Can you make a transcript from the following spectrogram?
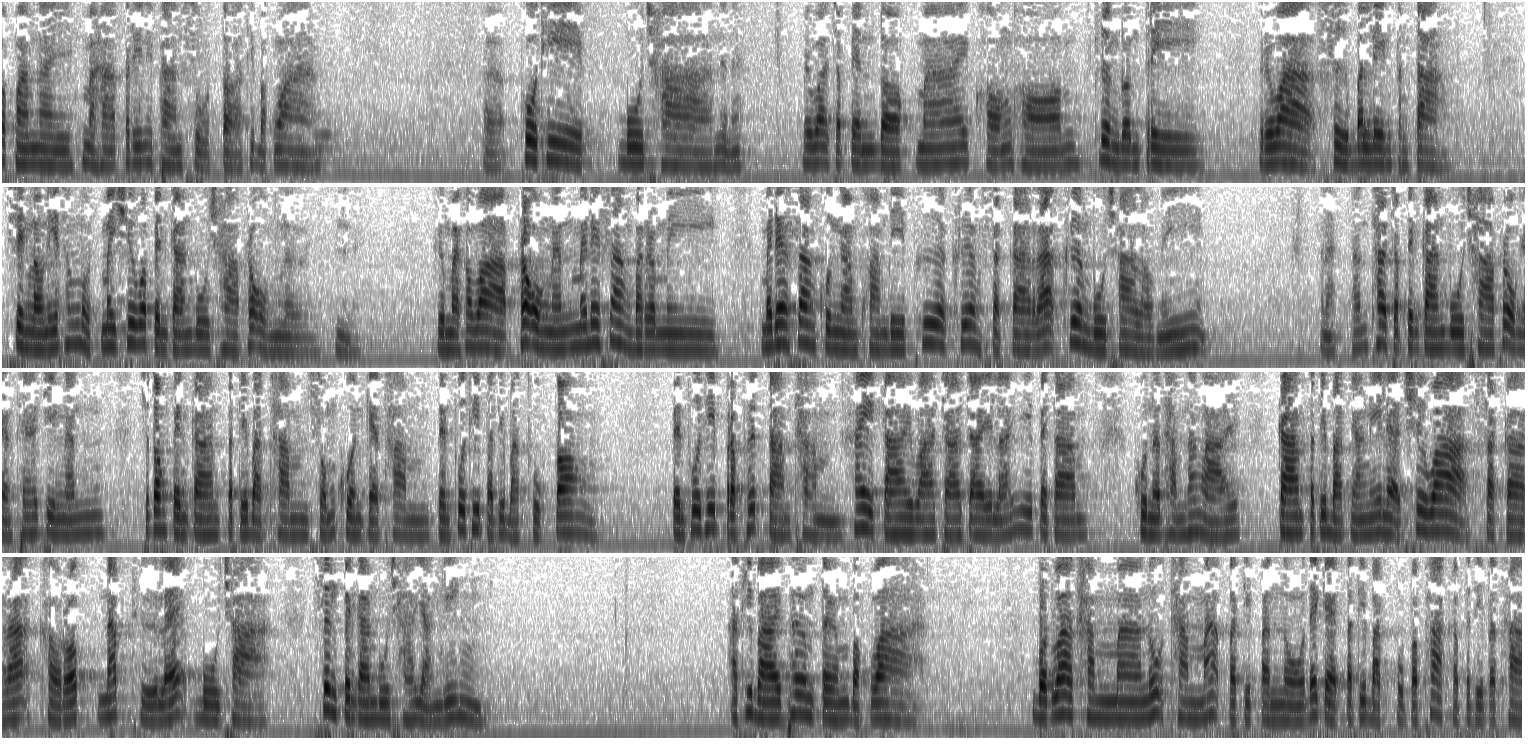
ข้อความในมหาปรินิพานสูตรต่อที่บอกว่าผู้ที่บูชาเนี่ยนะไม่ว่าจะเป็นดอกไม้ของหอม เครื่องดนตรี หรือว่าสื่อบรรเลงต่างๆสิ่งเหล่านี้ทั้งหมดไม่เชื่อว่าเป็นการบูชาพระองค์เลยนี่นะคือหมายความว่าพระองค์นั้นไม่ได้สร้างบารมี ไม่ได้สร้างคุณงามความดีเพื่อเครื่องสักการะเครื่องบูชาเหล่านี้ นะนั้นถ้าจะเป็นการบูชาพระองค์อย่างแท้จริงนั้น จะต้องเป็นการปฏิบัติธรรม สมควรแก่ธรรม เป็นผู้ที่ปฏิบัติถูกต้อง เป็นผู้ที่ประพฤติตามธรรม ให้กายวาจาใจไหลไปตามคุณธรรมทั้งหลาย การปฏิบัติอย่างนี้แหละชื่อว่า สักการะเคารพ นับถือและบูชา ซึ่งเป็นการบูชาอย่างยิ่ง อธิบายเพิ่มเติมบอกว่า บทว่าธรรมานุธรรมะปฏิปันโน ได้แก่ปฏิบัติปุปภาคกับปฏิปทา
